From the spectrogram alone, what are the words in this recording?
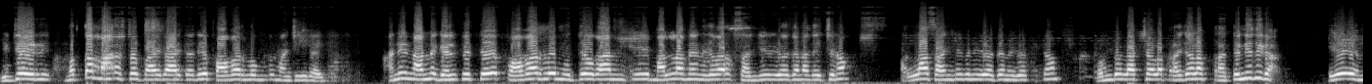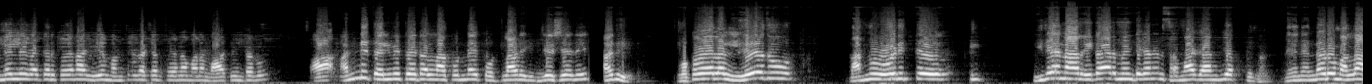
విజయ్ మొత్తం మహారాష్ట్ర పైగా అవుతుంది పవర్ లూమ్ మంచిది అవుతుంది అని నన్ను గెలిపిస్తే పవర్ లూమ్ ఉద్యోగానికి మళ్ళా మేము ఇదివరకు సంజీవ యోజన తెచ్చినాం మళ్ళా సంజీవిని యోజన తెచ్చినాం. రెండు లక్షల ప్రజల ప్రతినిధిగా ఏ ఎమ్మెల్యే దగ్గరికి పోయినా ఏ మంత్రి దగ్గరికి పోయినా మనం మాటింటారు ఆ అన్ని తెలివితేటలు నాకున్నాయి కొట్లాడి ఇది చేసేది. అది ఒకవేళ లేదు నన్ను ఓడిస్తే ఇదే నా రిటైర్మెంట్గా నేను సమాజానికి చెప్తున్నాను నేను ఎన్నడూ మళ్ళా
